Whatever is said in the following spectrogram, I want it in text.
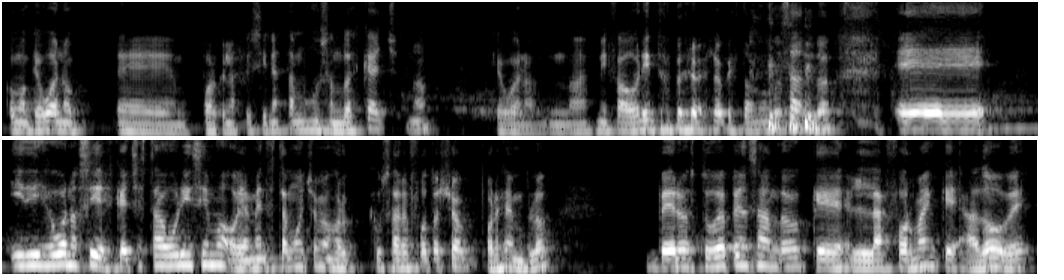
como que bueno, eh, porque en la oficina estamos usando Sketch, ¿no? Que bueno, no es mi favorito, pero es lo que estamos usando. Eh, y dije, bueno, sí, Sketch está buenísimo, obviamente está mucho mejor que usar Photoshop, por ejemplo, pero estuve pensando que la forma en que Adobe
